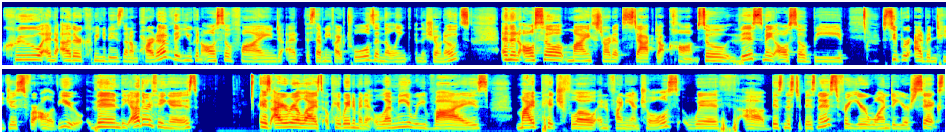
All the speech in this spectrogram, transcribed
Crew, and other communities that I'm part of that you can also find at the 75 tools and the link in the show notes. And then also mystartupstack.com. So this may also be super advantageous for all of you. Then the other thing is, is I realized, okay, wait a minute, let me revise my pitch flow and financials with uh, business to business for year one to year six,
